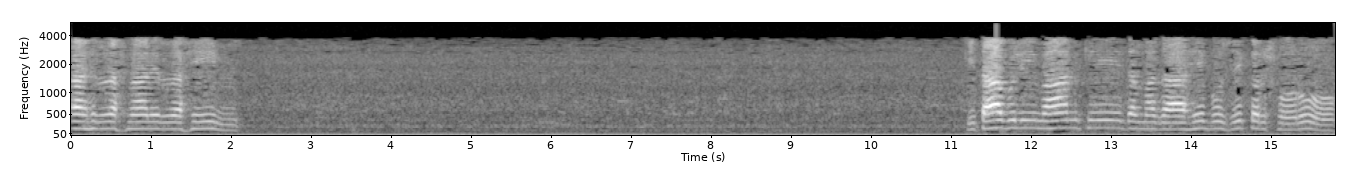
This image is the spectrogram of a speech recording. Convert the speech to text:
الله الرحمن الرحیم کتاب الایمان کې د مذاهب ذکر شروع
